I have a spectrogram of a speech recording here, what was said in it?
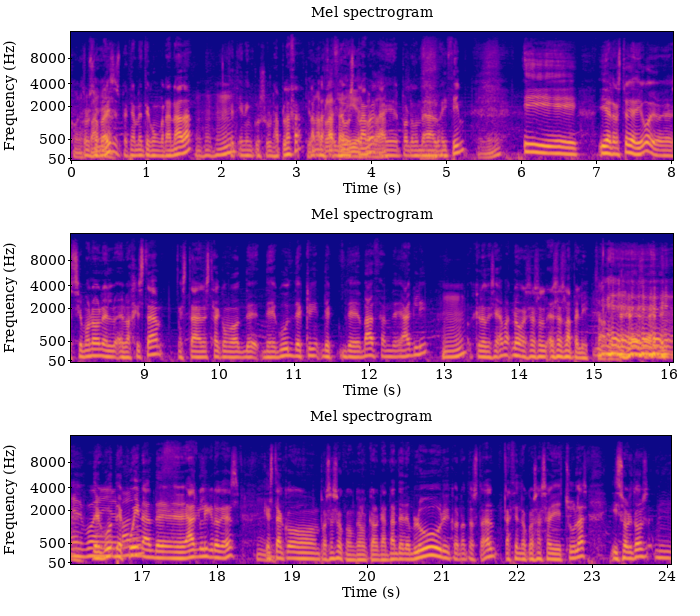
Con nuestro país, especialmente con Granada, que tiene incluso una plaza, Tiene la una plaza, plaza Joe verdad. ahí por donde era Albaicín. Y, y el resto, ya digo, eh, Simonon, el, el bajista, está, está como de, de Good, de, Clean- de, de Bad and the Ugly, Mm. creo que se llama. No, esa es, esa es la peli. The Good, The. Queen and the Ugly, creo que es, Mm. que está con, pues eso, con, con- con el cantante de Blur y con otros tal, haciendo cosas ahí chulas. Y sobre todo mm,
